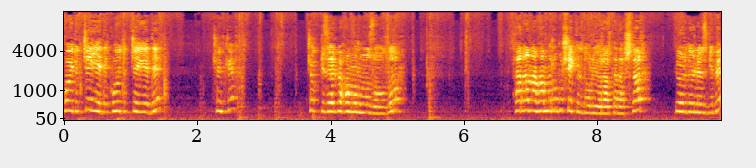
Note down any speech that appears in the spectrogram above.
Koydukça yedi, koydukça yedi. Çünkü çok güzel bir hamurumuz oldu. Tarhana hamuru bu şekilde oluyor arkadaşlar. Gördüğünüz gibi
